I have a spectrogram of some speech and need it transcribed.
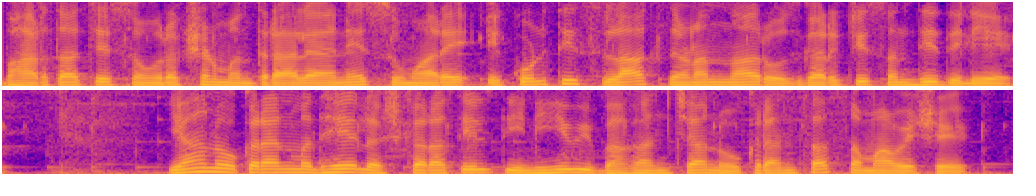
भारताचे संरक्षण मंत्रालयाने सुमारे एकोणतीस लाख जणांना रोजगाराची संधी दिली आहे. या नोकऱ्यांमध्ये लष्करातील तिन्ही विभागांच्या नोकऱ्यांचा समावेश आहे.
